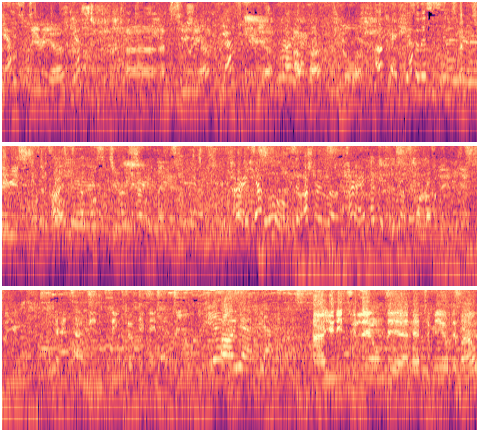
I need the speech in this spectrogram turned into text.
Yeah. posterior, Yes. uh, anterior, Yeah. posterior, Right. upper, lower. Okay. So this is interior. Anterior is for the front, posterior is for the back. All right. Yeah. So upper and lower. All right. Okay. For the rubber. For rubber dam, yeah. So you every time in picture the dentist, you always Oh yeah. Yeah. Uh, you need to learn the anatomy of the mouth.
